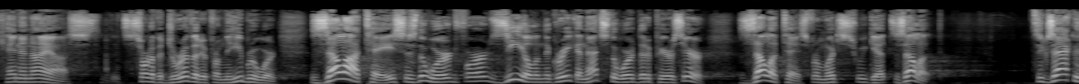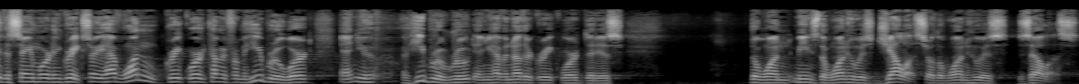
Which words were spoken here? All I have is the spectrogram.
Cananias. It's sort of a derivative from the Hebrew word. Zelotes is the word for zeal in the Greek, and that's the word that appears here. Zelotes, from which we get zealot. It's exactly the same word in Greek. So you have one Greek word coming from a Hebrew word, and you, a Hebrew root, and you have another Greek word that is the one, means the one who is jealous or the one who is zealous.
